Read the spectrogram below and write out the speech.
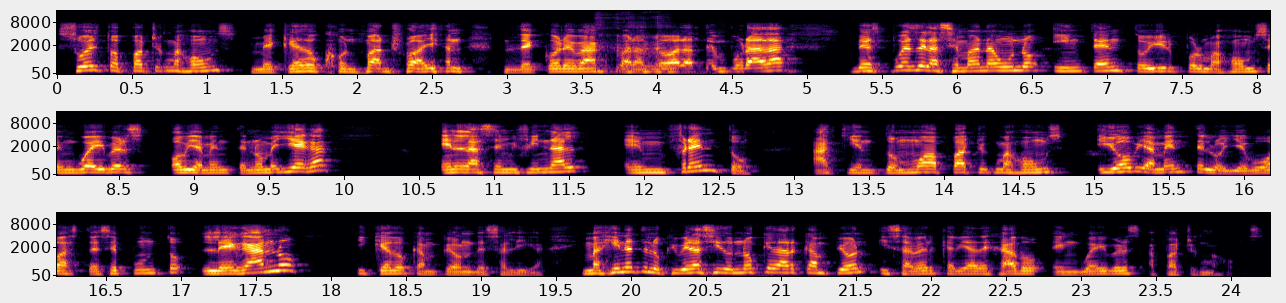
suelto a Patrick Mahomes, me quedo con Matt Ryan de coreback para toda la temporada. Después de la semana 1 intento ir por Mahomes en waivers, obviamente no me llega. En la semifinal enfrento a quien tomó a Patrick Mahomes y obviamente lo llevó hasta ese punto. Le gano y quedo campeón de esa liga. Imagínate lo que hubiera sido no quedar campeón y saber que había dejado en waivers a Patrick Mahomes.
